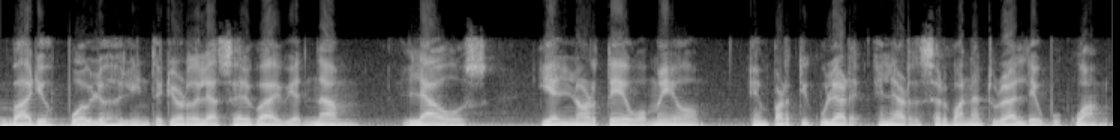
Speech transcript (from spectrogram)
Varios pueblos del interior de la selva de Vietnam, Laos y el norte de Bomeo, en particular en la Reserva Natural de Bukwang,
